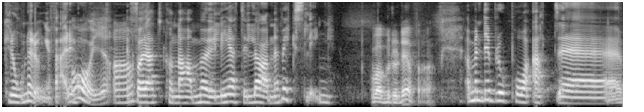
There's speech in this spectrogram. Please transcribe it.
kronor ungefär. Oj, ja. För att kunna ha möjlighet till löneväxling. Vad beror det på då? Ja, men det beror på att eh,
